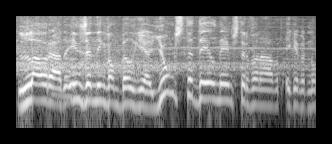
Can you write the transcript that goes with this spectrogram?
Laura, de inzending van België. Jongste deelnemster vanavond. Ik heb er nog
